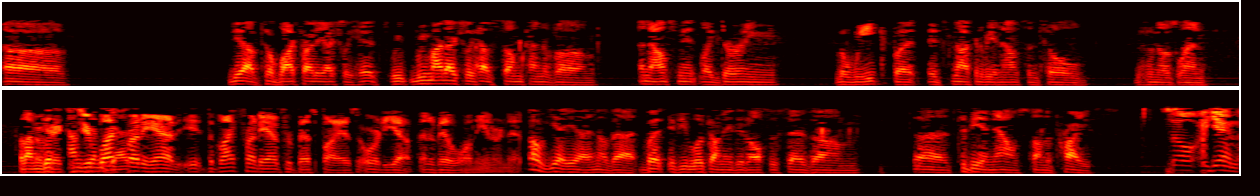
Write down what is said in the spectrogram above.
uh yeah until Black Friday actually hits. We we might actually have some kind of um announcement like during the week, but it's not going to be announced until who knows when. But I'm okay, guess, because I'm your gonna Black guess- Friday ad, it, the Black Friday ad for Best Buy is already up and available on the internet. Oh yeah, yeah, I know that. But if you look on it, it also says um, uh, to be announced on the price. So again,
